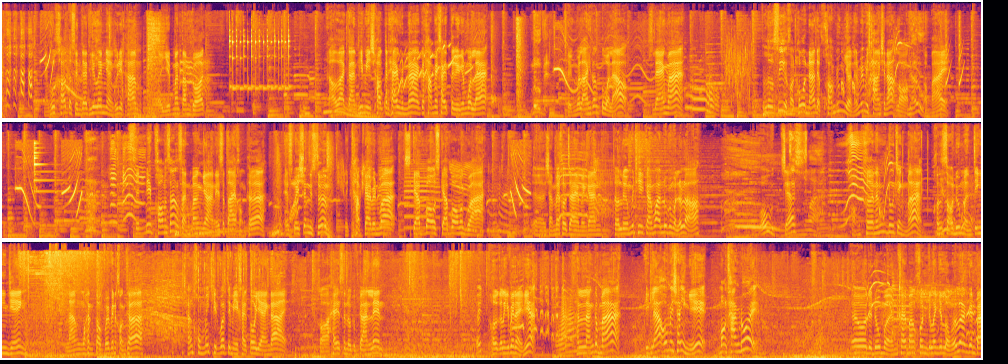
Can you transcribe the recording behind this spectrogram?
แต่พวกเขาตัดสินใจที่เล่นอย่างยุติธรรมและยึดมั่นตามกฎเอาล่ะการที่มีช็อกกระแทกบนหน้าก็ทำให้ใครตื่นกันหมดแล้ว Move it. ถึงเวลาที่ต้องตรวจแล้ว แสดงมาลูซี่ขอโทษนะแต่ความยุ่งเหยิงนั้นไม่มีทางชนะหรอก No ต่อไป ซินดี้พร้อมสร้างสรรค์บางอย่างในสไตล์ของเธอ expressionism แต่กลับกลายเป็นว่า scabble scabble มากกว่า เออฉันไม่เข้าใจเหมือนกัน เธอลืมวิธีการวาดรูปไปหมดแล้วเหรอ โอ้เจสของเธอนั้นดูเจ๋งมาก คอนโซลดูเหมือนจริงจริงรางวัลตกไปเป็นของเธอ ฉันคงไม่คิดว่าจะมีใครโต้แย้งได้ ขอให้สนุกกับการเล่น เฮ้ย เธอกำลังจะไปไหนเนี่ยหันหลังกลับมา อีกแล้วโอ้ไม่ใช่อย่างนี้ มองทางด้วย เออเดี๋ยวดูเหมือนใครบางคนกำลังจะหลงแล้วเลิกกันไป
